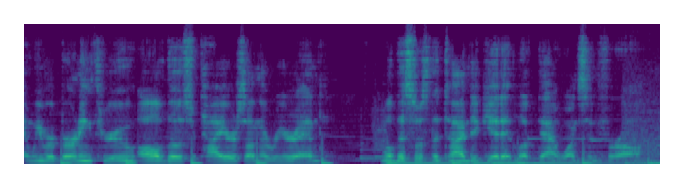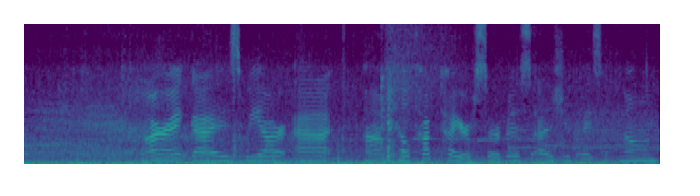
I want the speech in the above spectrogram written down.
and we were burning through all those tires on the rear end? Well, this was the time to get it looked at once and for all. All right, guys, we are at um, Hilltop Tire Service. As you guys have known,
